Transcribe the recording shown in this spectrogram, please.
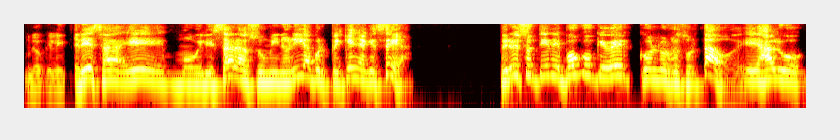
Lo que le interesa es movilizar a su minoría por pequeña que sea. Pero eso tiene poco que ver con los resultados, es algo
